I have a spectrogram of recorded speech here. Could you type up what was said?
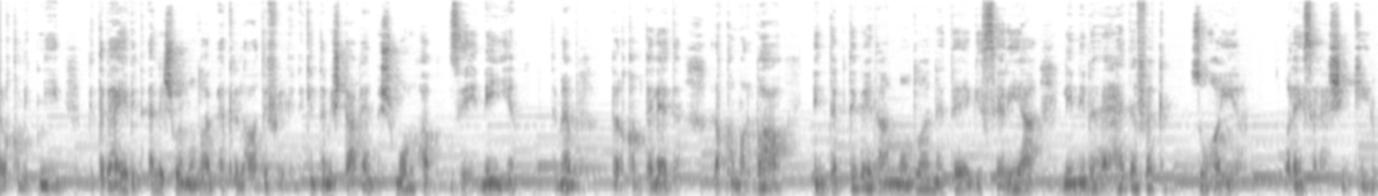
رقم اتنين بالتبعية بتقلل شوية موضوع الأكل العاطفي لأنك أنت مش تعبان مش مرهق ذهنيا تمام؟ ده رقم ثلاثة رقم أربعة أنت بتبعد عن موضوع النتائج السريعة لأن بقى هدفك صغير وليس ال 20 كيلو.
